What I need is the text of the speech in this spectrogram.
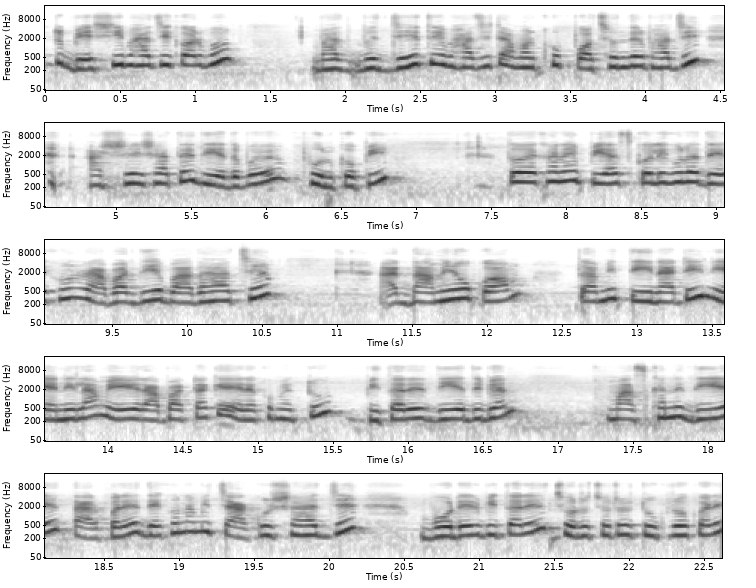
একটু বেশি ভাজি করব। যেহেতু এই ভাজিটা আমার খুব পছন্দের ভাজি, আর সেই সাথে দিয়ে দেবো ফুলকপি। তো এখানে পেঁয়াজ কলিগুলো দেখুন, রাবার দিয়ে বাঁধা আছে, আর দামেও কম। তো আমি তিন আটি নিয়ে নিলাম, এই রাবারটাকে এরকম একটু ভিতরে দিয়ে দিবেন। মাঝখানে দিয়ে তারপরে দেখুন আমি চাকুর সাহায্যে বোর্ডের ভিতরে ছোট ছোট টুকরো করে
